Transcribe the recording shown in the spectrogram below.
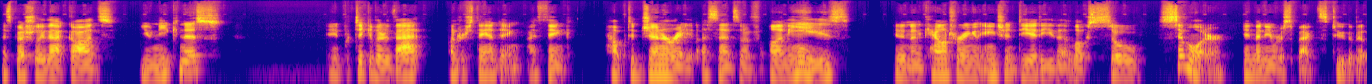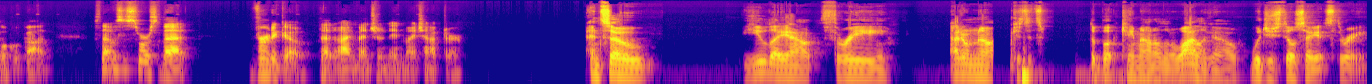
especially that God's uniqueness. In particular, that understanding, I think, helped to generate a sense of unease in encountering an ancient deity that looks so similar in many respects to the biblical God. So that was the source of that vertigo that I mentioned in my chapter. And so you lay out three, I don't know, because it's the book came out a little while ago. Would you still say it's three?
